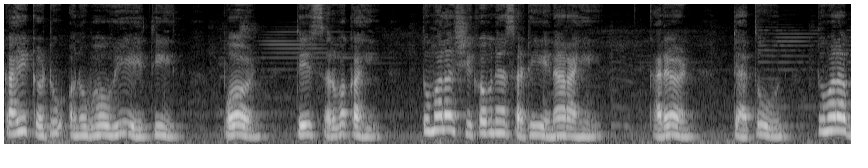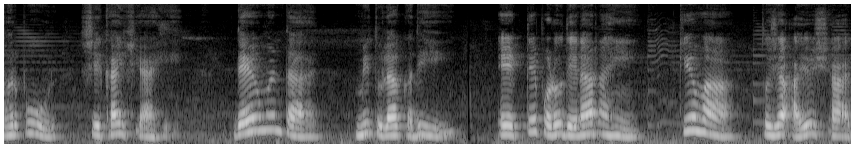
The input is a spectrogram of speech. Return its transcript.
काही कटू अनुभवही येतील. पण ते सर्व काही तुम्हाला शिकवण्यासाठी येणार आहे. कारण त्यातून तुम्हाला भरपूर शिकायचे आहे. देव म्हणतात मी तुला कधीही एकटे पडू देणार नाही किंवा तुझ्या आयुष्यात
